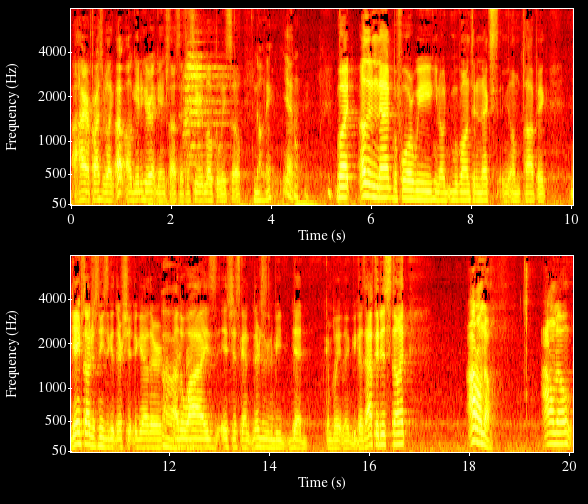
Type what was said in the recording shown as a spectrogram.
a higher price, be like, oh, I'll get it here at GameStop since it's here locally. So Nani? yeah. but other than that, before we you know move on to the next um, topic, GameStop just needs to get their shit together. Oh. Otherwise, it's just gonna they're just gonna be dead completely because after this stunt, I don't know. I don't know.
